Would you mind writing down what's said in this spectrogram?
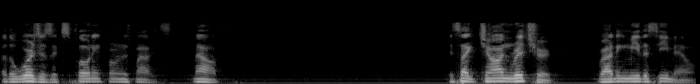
of the words is exploding from his mouth. It's like John Richard writing me this email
